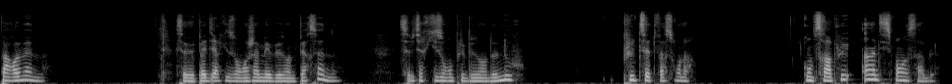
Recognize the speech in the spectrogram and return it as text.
Par eux-mêmes. Ça ne veut pas dire qu'ils n'auront jamais besoin de personne. Ça veut dire qu'ils n'auront plus besoin de nous. Plus de cette façon-là. Qu'on ne sera plus indispensable.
